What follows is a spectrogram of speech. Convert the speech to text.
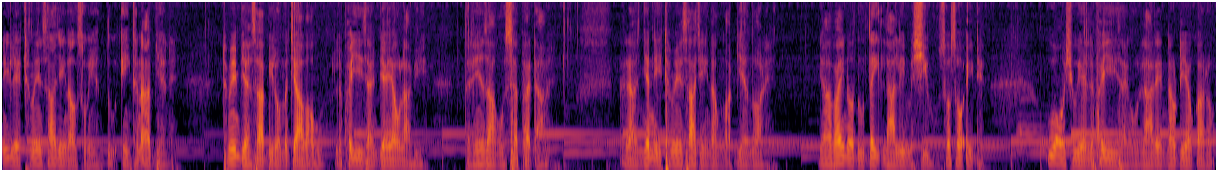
နေ့လေထမင်းစားချိန်လောက်ဆိုရင်သူအိမ်ခဏပြန်တယ်ထမင်းပြန်စားပြီးတော့မကြပါဘူးလက်ဖက်ရည်ဆိုင်ပြန်ရောက်လာပြီးသတင်းစာကိုဆက်ဖတ်တာပဲအဲ့ဒါညနေထမင်းစားချိန်လောက်မှပြန်သွားတယ် ညာဘိုင်းတော့သူတိတ်လာလေးမရှိဘူးစောစောအိတ်တယ်ဥအောင်ရှူရဲ့လက်ဖက်ရည်ဆိုင်ကိုလာတဲ့နောက်တစ်ယောက်ကတော့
